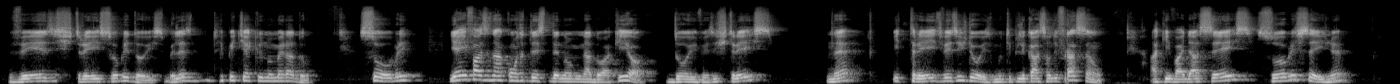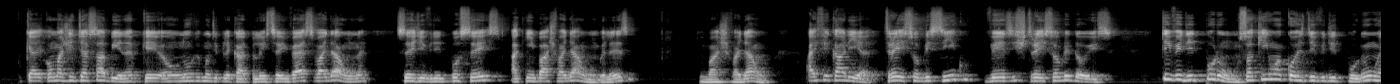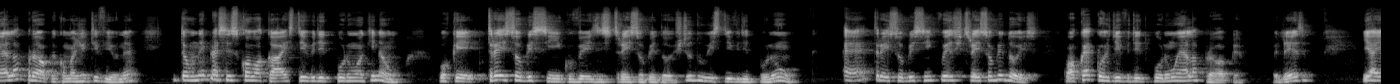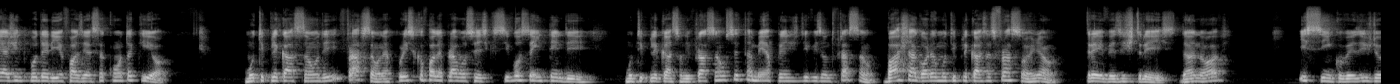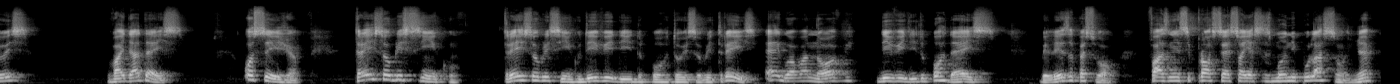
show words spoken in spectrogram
vezes 3 sobre 2, beleza? Repetir aqui o numerador. Sobre, e aí fazendo a conta desse denominador aqui, ó, 2 vezes 3, né? E 3 vezes 2, multiplicação de fração. Aqui vai dar 6 sobre 6, né? Porque aí, como a gente já sabia, né? Porque um número multiplicado pelo seu inverso vai dar 1, né? 6 dividido por 6, aqui embaixo vai dar 1, beleza? Aqui embaixo vai dar 1. Aí ficaria 3 sobre 5 vezes 3 sobre 2 dividido por 1. Só que uma coisa dividida por 1 é ela própria, como a gente viu, né? Então nem preciso colocar esse dividido por 1 aqui não. Porque 3 sobre 5 vezes 3 sobre 2, tudo isso dividido por 1 é 3 sobre 5 vezes 3 sobre 2. Qualquer coisa dividida por 1 é ela própria, beleza? E aí a gente poderia fazer essa conta aqui, ó. Multiplicação de fração, né? Por isso que eu falei para vocês que se você entender multiplicação de fração, você também aprende divisão de fração. Basta agora eu multiplicar essas frações, né? 3 vezes 3 dá 9 e 5 vezes 2 vai dar 10. Ou seja, 3 sobre 5, 3 sobre 5 dividido por 2 sobre 3 é igual a 9 dividido por 10. Beleza, pessoal? Fazendo esse processo aí, essas manipulações, né?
